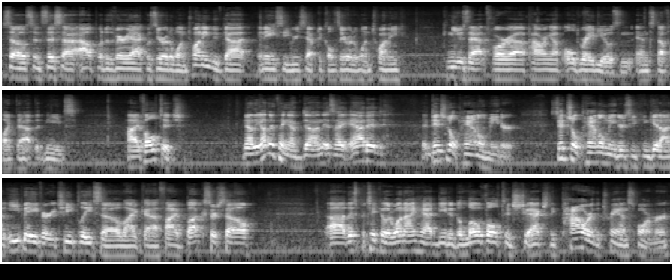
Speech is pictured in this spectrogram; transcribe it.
So since this uh, output of the variac was 0 to 120, we've got an AC receptacle 0 to 120 can use that for uh, powering up old radios and, and stuff like that that needs high voltage. Now the other thing I've done is I added a digital panel meter. Digital panel meters you can get on eBay very cheaply, so like uh, five bucks or so. Uh, this particular one I had needed a low voltage to actually power the transformer.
